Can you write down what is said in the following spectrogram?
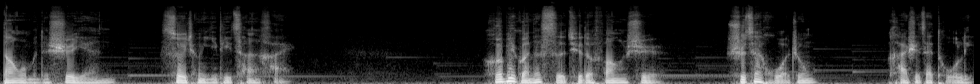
当我们的誓言碎成一地残骸，何必管他死去的方式是在火中？还是在土里。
